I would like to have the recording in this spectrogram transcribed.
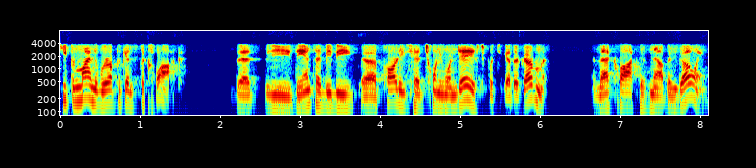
keep in mind that we're up against the clock. That the the anti-Bibi uh, parties had 21 days to put together a government, and that clock has now been going.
